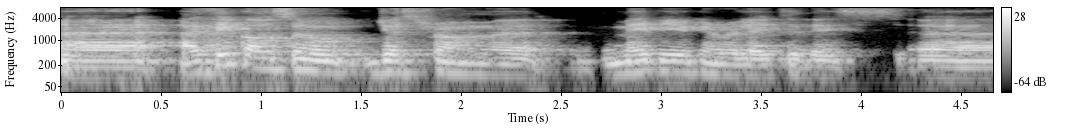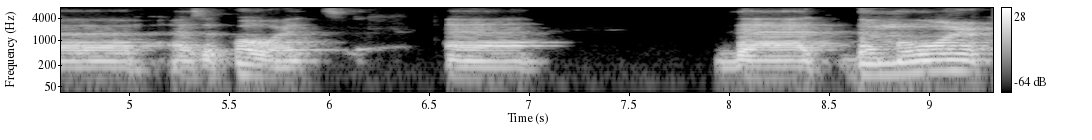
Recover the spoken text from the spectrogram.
Uh, i think also just from uh, maybe you can relate to this uh, as a poet uh, that the more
